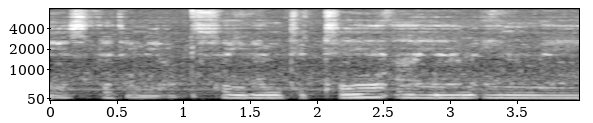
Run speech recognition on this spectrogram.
is that in the save entity I am in the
